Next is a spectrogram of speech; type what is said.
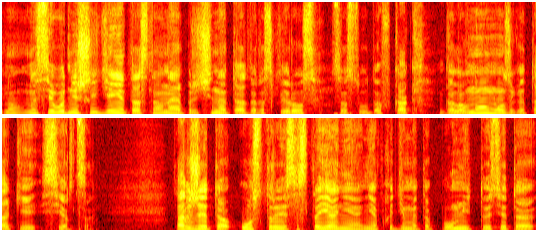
Ну, на сегодняшний день это основная причина, это атеросклероз сосудов, как головного мозга, так и сердца. Также это острые состояния, необходимо это помнить, то есть это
